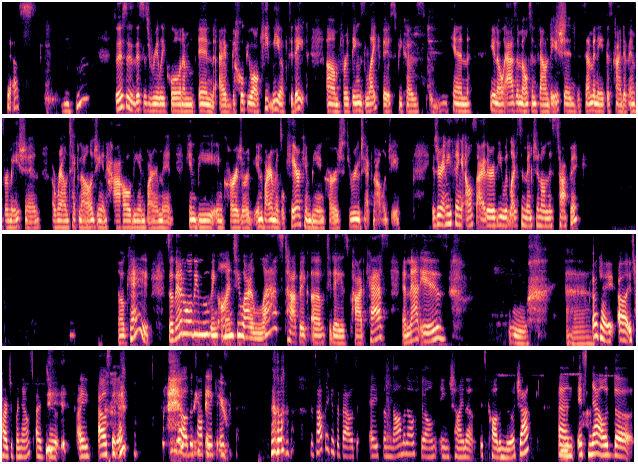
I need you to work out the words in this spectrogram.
yes mm-hmm. So this is this is really cool, and I'm and I hope you all keep me up to date um, for things like this because you can you know, as a Melton Foundation, disseminate this kind of information around technology and how the environment can be encouraged or environmental care can be encouraged through technology. Is there anything else either of you would like to mention on this topic? Okay, so then we'll be moving on to our last topic of today's podcast, and that is. Ooh, uh, okay, uh, it's hard to pronounce. I do. I I'll say it. yeah, the topic is. the topic is about a phenomenal film in China. It's called Nezha, and it's now the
